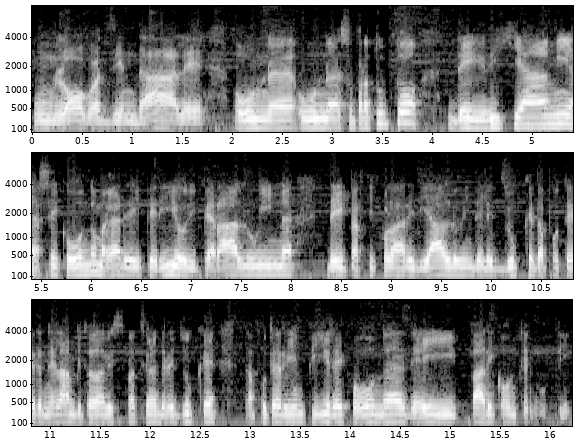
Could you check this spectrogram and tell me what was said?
un logo aziendale, un, un, soprattutto dei richiami a secondo magari dei periodi per Halloween, dei particolari di Halloween, delle zucche da poter nell'ambito della ristorazione delle zucche da poter riempire con dei vari contenuti.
